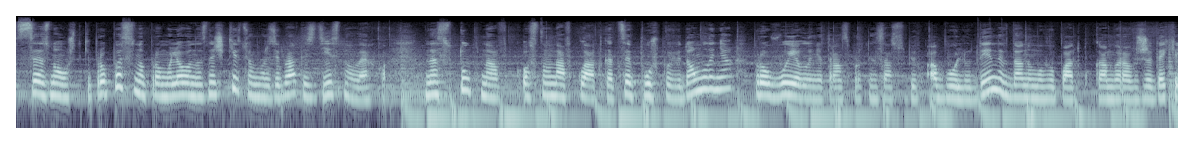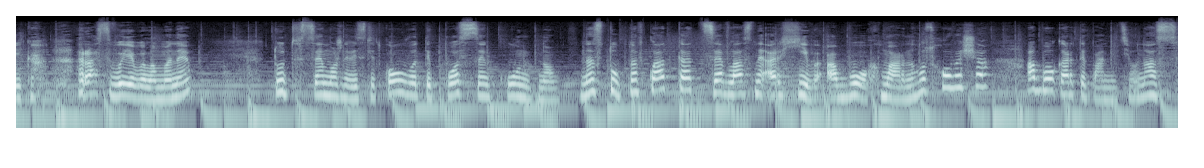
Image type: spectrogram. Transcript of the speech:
Все знову ж таки прописано, промальовано значки, в цьому розібратись дійсно легко. Наступна основна вкладка це пуш-повідомлення про виявлення транспортних засобів або людини. В даному випадку камера вже декілька разів виявила мене. Тут все можна відслідковувати посекундно. Наступна вкладка це власне архіви або хмарного сховища, або карти пам'яті. У нас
